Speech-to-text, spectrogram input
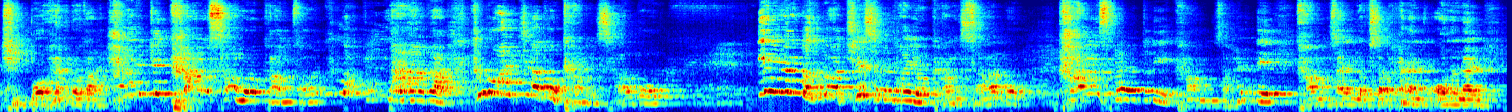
기뻐하리로다 하나님께 감사함으로 감사함으로 그 앞에 나아가 그 최선을 다하여 감사하고 감사했더니 감사할 때 감사의 역사가 하나님 어느 날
